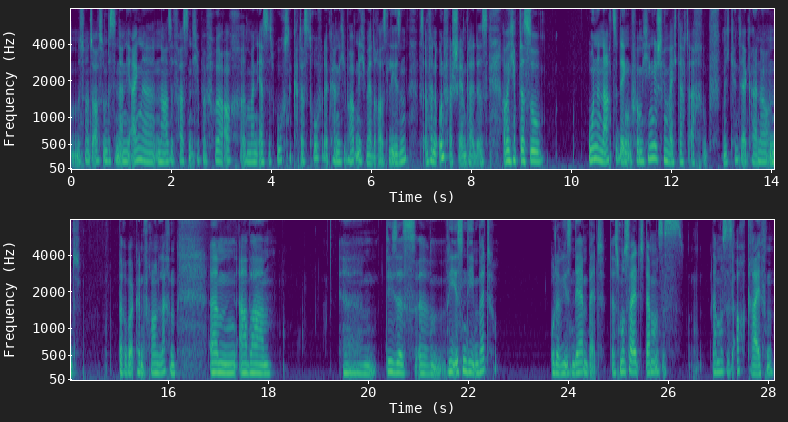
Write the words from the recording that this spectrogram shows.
müssen wir uns auch so ein bisschen an die eigene Nase fassen. Ich habe ja früher auch, äh, mein erstes Buch ist eine Katastrophe, da kann ich überhaupt nicht mehr draus lesen, was einfach eine Unverschämtheit ist. Aber ich habe das so ohne nachzudenken vor mich hingeschrieben, weil ich dachte, ach, pff, mich kennt ja keiner und darüber können Frauen lachen. Ähm, aber ähm, dieses, ähm, wie ist denn die im Bett? Oder wie ist denn der im Bett? Das muss halt, da muss es da muss es auch greifen.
